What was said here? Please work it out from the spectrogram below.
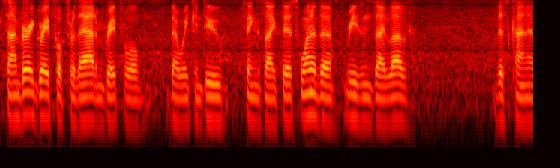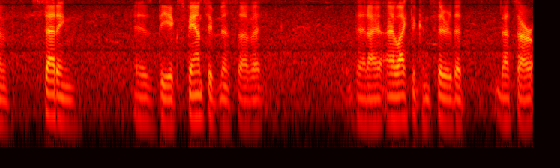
So I'm very grateful for that. I'm grateful that we can do things like this. One of the reasons I love this kind of setting is the expansiveness of it. That I, I like to consider that that's our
